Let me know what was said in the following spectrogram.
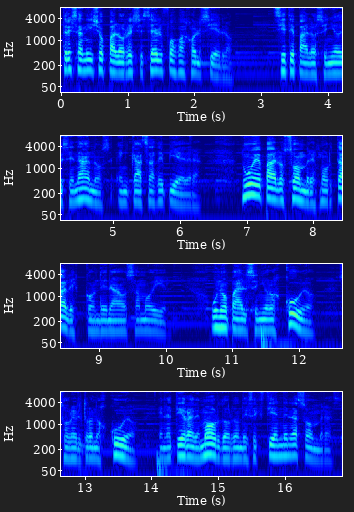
tres anillos para los reyes elfos bajo el cielo, siete para los señores enanos en casas de piedra, nueve para los hombres mortales condenados a morir, uno para el señor oscuro, sobre el trono oscuro, en la tierra de Mordor donde se extienden las sombras,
